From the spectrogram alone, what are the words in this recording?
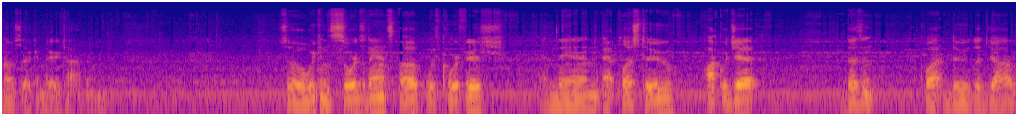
No secondary typing. So we can swords dance up with Corphish, and then at plus two, Aqua Jet doesn't quite do the job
